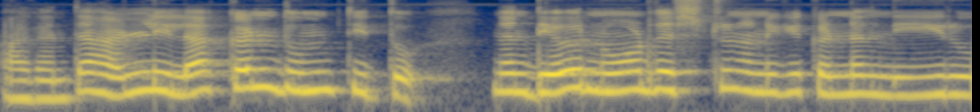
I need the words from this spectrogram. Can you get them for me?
ಹಾಗಂತ ಹಳ್ಳಿಲ್ಲ ಕಣ್ಣು ದುಮ್ತಿತ್ತು. ನಾನು ದೇವ್ರು ನೋಡಿದಷ್ಟು ನನಗೆ ಕಣ್ಣಲ್ಲಿ ನೀರು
